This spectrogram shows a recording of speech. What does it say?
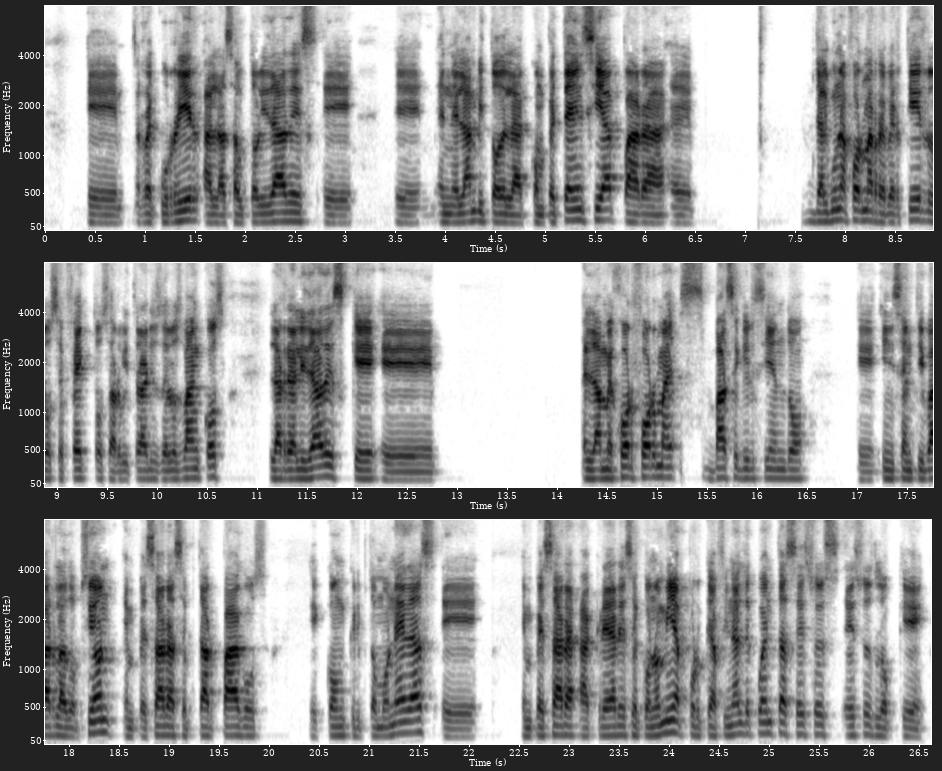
recurrir a las autoridades en el ámbito de la competencia para de alguna forma revertir los efectos arbitrarios de los bancos. La realidad es que la mejor forma va a seguir siendo eh, incentivar la adopción, empezar a aceptar pagos eh, con criptomonedas, eh, empezar a, crear esa economía, porque a final de cuentas eso es, eso es lo, que,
